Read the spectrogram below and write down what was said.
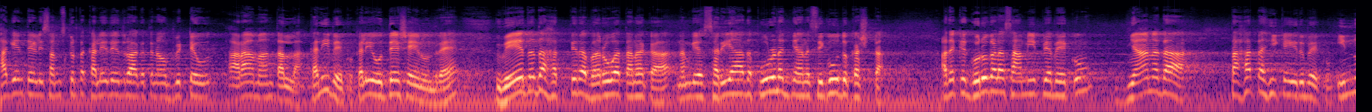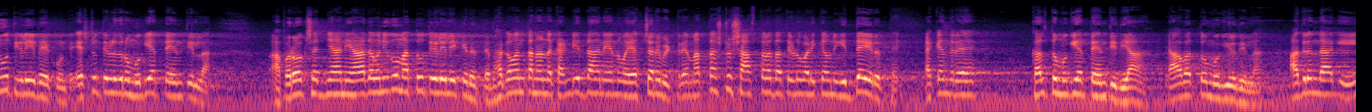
ಹಾಗೆ ಅಂತೇಳಿ ಸಂಸ್ಕೃತ ಕಲಿಯದೇ ಇದ್ರೂ ಆಗುತ್ತೆ, ನಾವು ಬಿಟ್ಟೆವು ಆರಾಮ ಅಂತಲ್ಲ. ಕಲಿಬೇಕು. ಕಲಿಯುವ ಉದ್ದೇಶ ಏನು ಅಂದರೆ, ವೇದದ ಹತ್ತಿರ ಬರುವ ತನಕ ನಮಗೆ ಸರಿಯಾದ ಪೂರ್ಣ ಜ್ಞಾನ ಸಿಗುವುದು ಕಷ್ಟ. ಅದಕ್ಕೆ ಗುರುಗಳ ಸಾಮೀಪ್ಯ ಬೇಕು, ಜ್ಞಾನದ ತಹತಹಿಕೆ ಇರಬೇಕು. ಇನ್ನೂ ತಿಳಿಬೇಕು ಅಂತ. ಎಷ್ಟು ತಿಳಿದ್ರೂ ಮುಗಿಯತ್ತೆ ಅಂತಿಲ್ಲ. ಅಪರೋಕ್ಷ ಜ್ಞಾನಿ ಆದವನಿಗೂ ಮತ್ತೂ ತಿಳಿಲಿಕ್ಕಿರುತ್ತೆ. ಭಗವಂತನನ್ನು ಕಂಡಿದ್ದಾನೆ ಎನ್ನುವ ಎಚ್ಚರ ಬಿಟ್ಟರೆ ಮತ್ತಷ್ಟು ಶಾಸ್ತ್ರದ ತಿಳುವಳಿಕೆ ಅವನಿಗೆ ಇದ್ದೇ ಇರುತ್ತೆ. ಯಾಕೆಂದರೆ ಕಲ್ತು ಮುಗಿಯುತ್ತೆ ಅಂತಿದೆಯಾ? ಯಾವತ್ತೂ ಮುಗಿಯುವುದಿಲ್ಲ. ಅದರಿಂದಾಗಿ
